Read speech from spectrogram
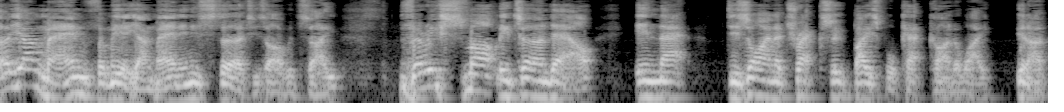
a young man, for me a young man in his 30s I would say, very smartly turned out in that designer tracksuit baseball cap kind of way. You know,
